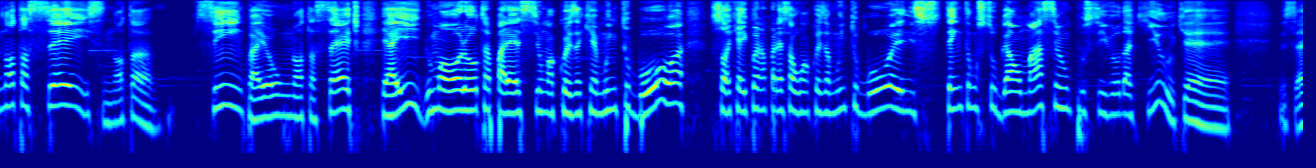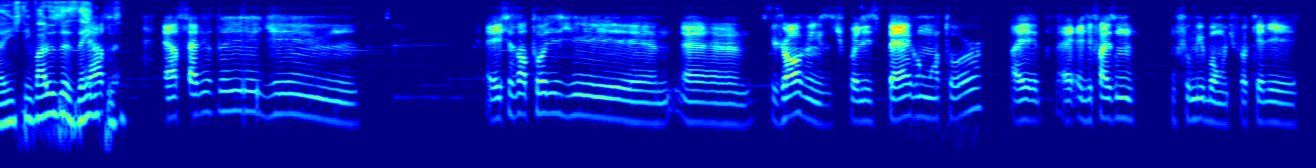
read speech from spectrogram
nota 6, nota 5, aí um nota 7, e aí uma hora ou outra aparece uma coisa que é muito boa, só que aí quando aparece alguma coisa muito boa, eles tentam sugar o máximo possível daquilo, que é a gente tem vários exemplos. É as séries de. de- é esses atores de. é, jovens, tipo, eles pegam um ator, aí é, ele faz um, um filme bom, tipo aquele.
